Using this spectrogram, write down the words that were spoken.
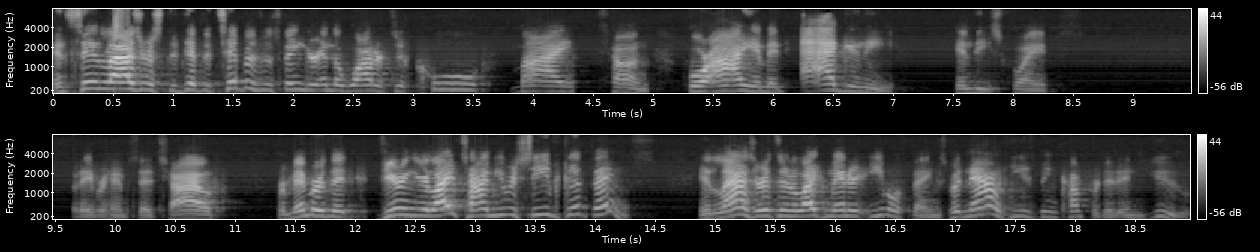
And send Lazarus to dip the tip of his finger in the water to cool my tongue, for I am in agony in these flames. But Abraham said, Child, remember that during your lifetime you received good things and Lazarus, in like manner, evil things. But now he is being comforted, and you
